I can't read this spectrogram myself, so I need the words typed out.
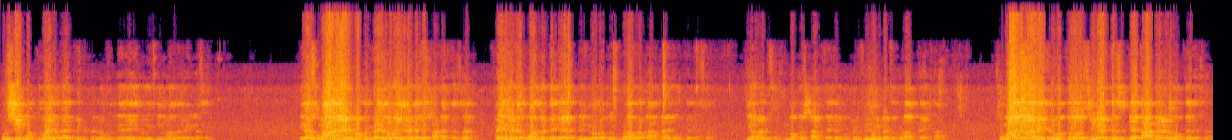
ಕೃಷಿ ಮತ್ತು ಹೈನುಗಾರಿಕೆ ಬಿಟ್ಟರೆ ನಮ್ಗೆ ಬೇರೆ ಏನು ಜೀವನ ಜೀವನಾಧಾರ ಇಲ್ಲ ಸರ್. ಈಗ ಸುಮಾರು ಜನ ಹೆಣ್ಮಕ್ಳು ಬೆಳಗ್ಗೆ ನಾವು ಐದು ಗಂಟೆಗೆ ಸ್ಟಾರ್ಟ್ ಆಗ್ತಾರೆ ಸರ್. ಐದು ಗಂಟೆ, ಒಂಬತ್ತು ಗಂಟೆಗೆ ಬೆಂಗಳೂರು, ದೊಡ್ಡಬಳ್ಳಾಪುರ ಕಾರ್ಖಾನೆಗೆ ಹೋಗ್ತಾ ಇದೆ ಸರ್. ಜೀವನ ನಡೆಸೋದು ತುಂಬಾ ಕಷ್ಟ ಆಗ್ತಾ ಇದೆ, ಮಕ್ಕಳು ಫೀಸ್ ಬೇಕು ಕೂಡ ಆಗ್ತಾ ಇಲ್ಲ. ಸುಮಾರು ಜನ ರೈತರು ಇವತ್ತು ಸಿಮೆಂಟ್ ಕೆಲಸಕ್ಕೆ ಕಾರ್ಖಾನೆಗಳಿಗೆ ಹೋಗ್ತಾ ಇದೆ ಸರ್.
